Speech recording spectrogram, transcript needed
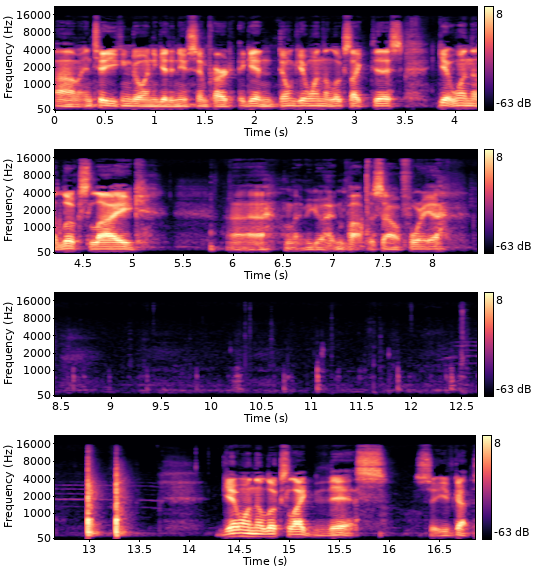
um, until you can go in and get a new SIM card. Again, don't get one that looks like this. Get one that looks like, Uh, let me go ahead and pop this out for you. Get one that looks like this. So you've got the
